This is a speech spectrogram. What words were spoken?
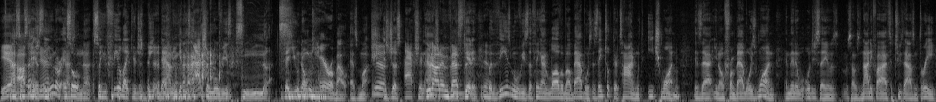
Yeah, that's what I'm saying. It's yeah. the universe, and That's so nuts. so you feel like you're just beaten down. You get these action movies It's nuts. that you don't care about as much. Yeah. It's just action. You're not invested. You get it. Yeah. But these movies, the thing I love about Bad Boys is they took their time with each one. Is that you know from Bad Boys one, and then it, what did you say? It was so it was ninety five to two thousand three.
